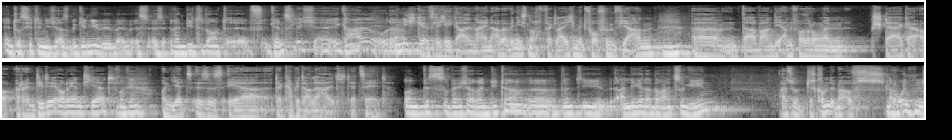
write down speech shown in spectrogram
interessiert dich nicht. Also beginnen die, ist, ist Rendite dort äh, gänzlich äh, egal oder? Nicht gänzlich egal, nein. Aber wenn ich es noch vergleiche mit vor fünf Jahren, ähm, da waren die Anforderungen stärker renditeorientiert. Okay. Und jetzt ist es eher der Kapitalerhalt, der zählt. Und bis zu welcher Rendite äh, sind die Anleger da bereit zu gehen? Also das kommt immer aufs Produkt,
